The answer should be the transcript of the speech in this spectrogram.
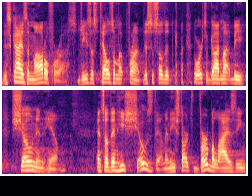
This guy is a model for us. Jesus tells him up front, this is so that the works of God might be shown in him. And so then he shows them and he starts verbalizing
